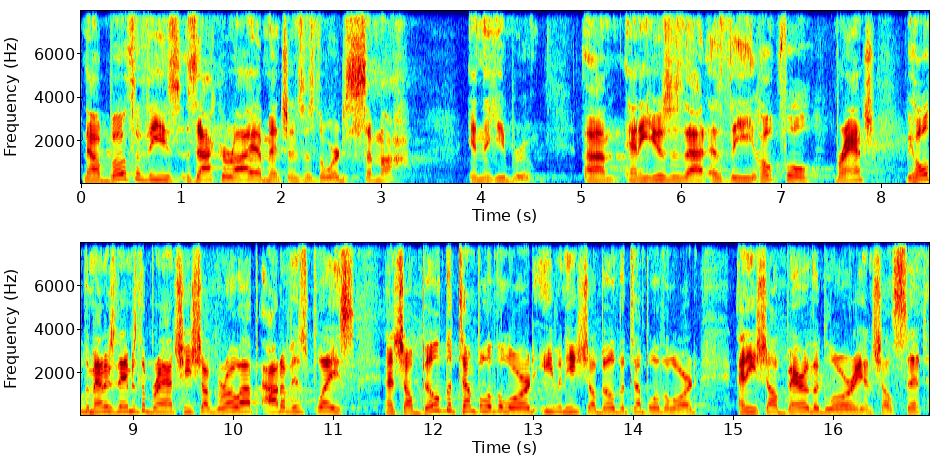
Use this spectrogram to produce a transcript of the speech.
Now, both of these Zechariah mentions is the word semah in the Hebrew. Um, and he uses that as the hopeful branch. Behold, the man whose name is the branch, he shall grow up out of his place and shall build the temple of the Lord, even he shall build the temple of the Lord, and he shall bear the glory and shall sit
